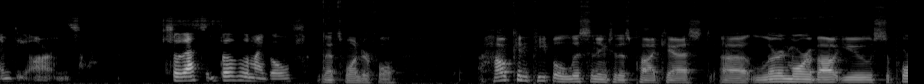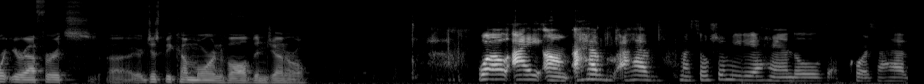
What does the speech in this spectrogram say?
empty arms. So that's those are my goals. That's wonderful. How can people listening to this podcast uh, learn more about you, support your efforts, uh, or just become more involved in general? Well, I um I have I have my social media handles. Of course, I have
